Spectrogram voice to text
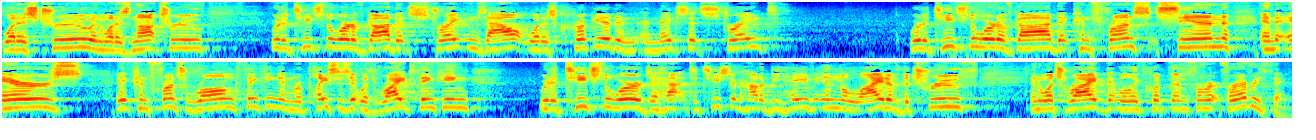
what is true and what is not true. We're to teach the Word of God that straightens out what is crooked and, and makes it straight. We're to teach the Word of God that confronts sin and errors. It confronts wrong thinking and replaces it with right thinking. We're to teach the Word, to, ha- to teach them how to behave in the light of the truth and what's right that will equip them for, for everything.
